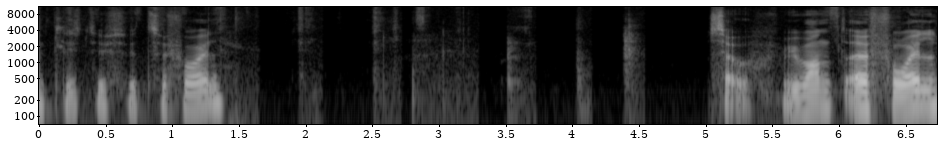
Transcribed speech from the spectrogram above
At least if it's a foil. So, we want a foil.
